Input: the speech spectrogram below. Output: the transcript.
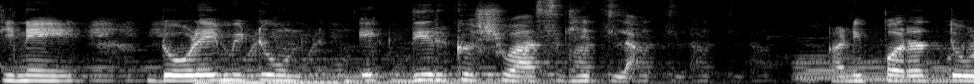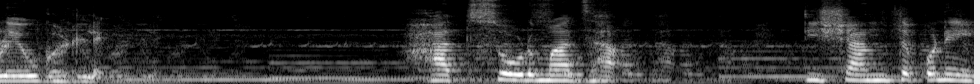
तिने डोळे मिटून एक दीर्घ श्वास घेतला आणि परत डोळे उघडले. हात सोड माझा. ती शांतपणे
